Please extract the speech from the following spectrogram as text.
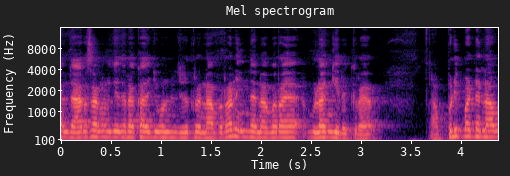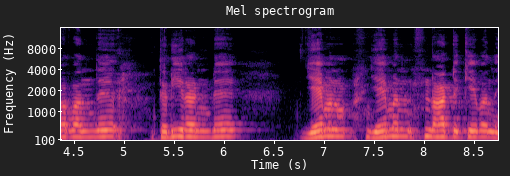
அந்த அரசாங்கத்துக்கு எதிராக கதைச்சு கொண்டு இருக்கிற நபரான் இந்த நபரை விளங்கி இருக்கிறார். அப்படிப்பட்ட நபர் வந்து திடீரென்று ஏமன் ஏமன் நாட்டுக்கே வந்து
